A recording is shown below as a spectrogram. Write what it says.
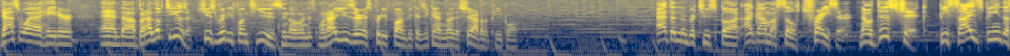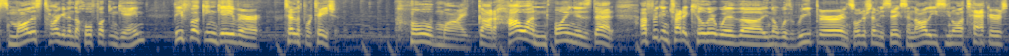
that's why I hate her. And uh, but I love to use her. She's really fun to use. You know, when, when I use her, it's pretty fun because you can annoy the shit out of the people. At the number two spot, I got myself Tracer. Now this chick, besides being the smallest target in the whole fucking game, they fucking gave her teleportation. Oh my god, how annoying is that? I freaking try to kill her with, uh, you know, with Reaper and Soldier 76 and all these, you know, attackers.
